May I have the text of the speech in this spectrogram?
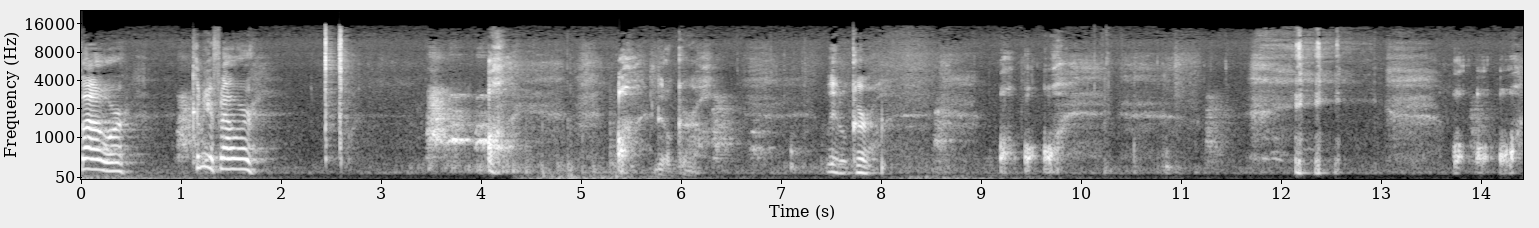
Flower, come here, Flower. Oh, oh, little girl, little girl. Oh, oh, oh. oh, oh, oh.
